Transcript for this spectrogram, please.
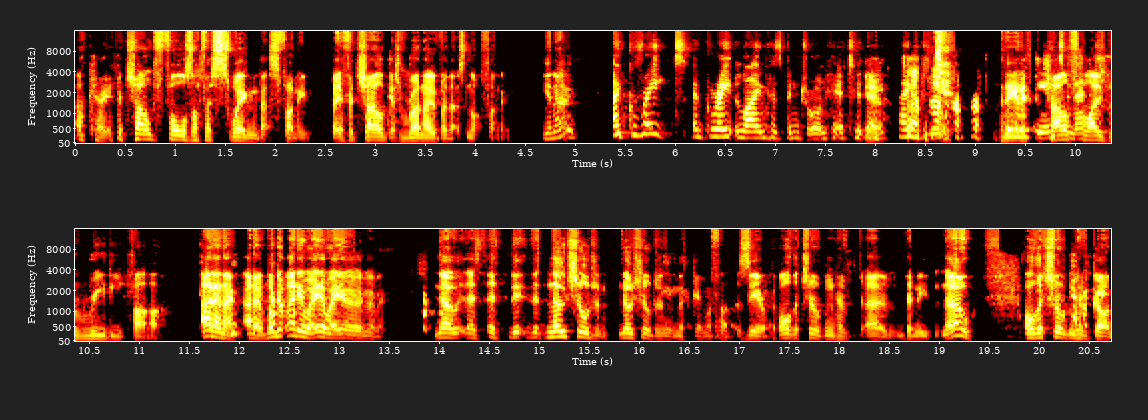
okay, if a child falls off a swing, that's funny. But if a child gets run over, that's not funny. You know? A great, a great line has been drawn here today. Thank you. And again, if the the child internet. flies really far, I don't know. I don't. Know. Anyway, anyway, anyway, anyway, anyway. No, there's, there's, there's no children. No children in this game of heart. Zero. All the children have uh, been. eaten. No, all the children have gone.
